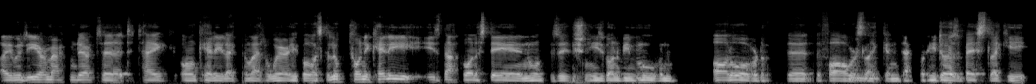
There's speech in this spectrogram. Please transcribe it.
I would earmark him there to, to tag on Kelly like no matter where he goes. Look, Tony Kelly is not going to stay in one position. He's going to be moving all over the, the, the forwards, mm-hmm. like, and that's what he does best. Like he,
